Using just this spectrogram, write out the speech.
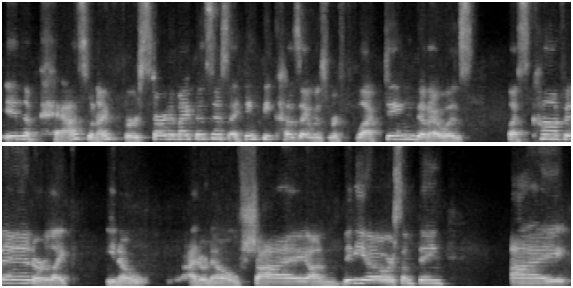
in the past, when I first started my business, I think because I was reflecting that I was less confident or like, you know, I don't know, shy on video or something, I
